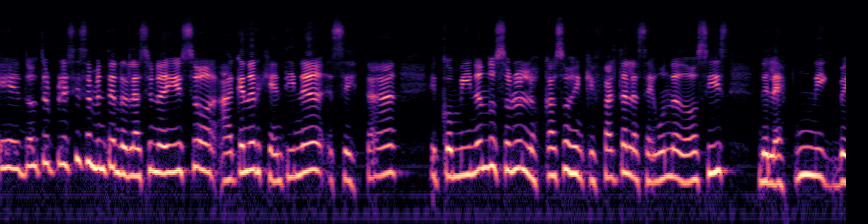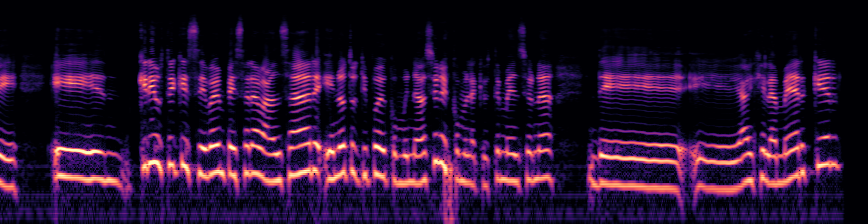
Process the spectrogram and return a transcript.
Eh, doctor, precisamente en relación a eso, acá en Argentina se está eh, combinando solo en los casos en que falta la segunda dosis de la Sputnik B. Eh, ¿Cree usted que se va a empezar a avanzar en otro tipo de combinaciones, como la que usted menciona de eh, Angela Merkel?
